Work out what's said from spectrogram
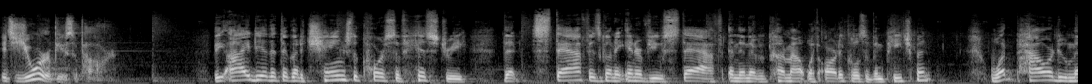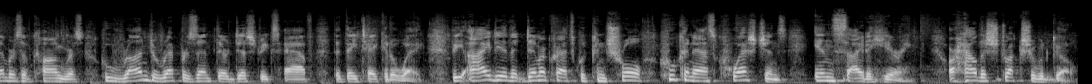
It's your abuse of power. The idea that they're going to change the course of history, that staff is going to interview staff, and then they're going to come out with articles of impeachment. What power do members of Congress who run to represent their districts have that they take it away? The idea that Democrats would control who can ask questions inside a hearing or how the structure would go.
